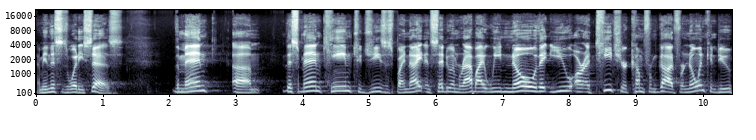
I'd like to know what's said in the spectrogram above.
I mean, this is what he says. The man um, this man came to Jesus by night and said to him, Rabbi, we know that you are a teacher come from God, for no one can do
